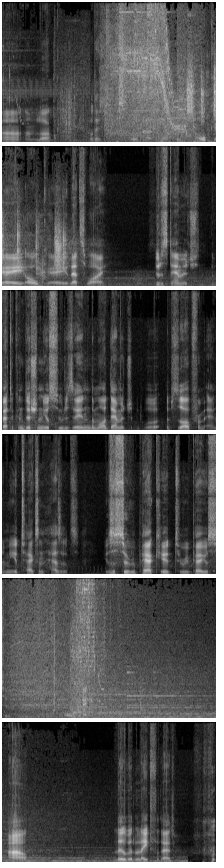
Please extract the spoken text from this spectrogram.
Uh, unlock. Oh, there's a pistol. Okay, okay, that's why. Suit is damaged. The better condition your suit is in, the more damage it will absorb from enemy attacks and hazards. Use a suit repair kit to repair your suit. Okay. Ow. A little bit late for that.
